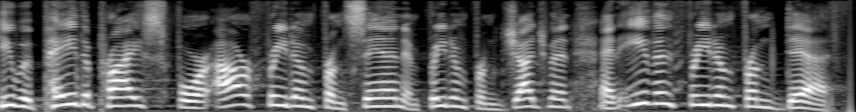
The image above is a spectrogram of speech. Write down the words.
He would pay the price for our freedom from sin and freedom from judgment and even freedom from death.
